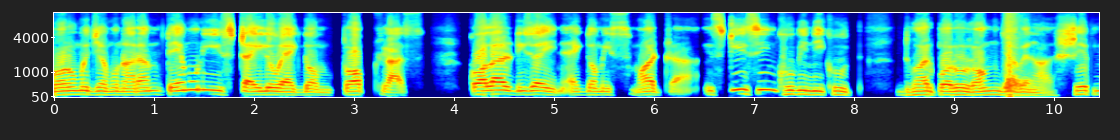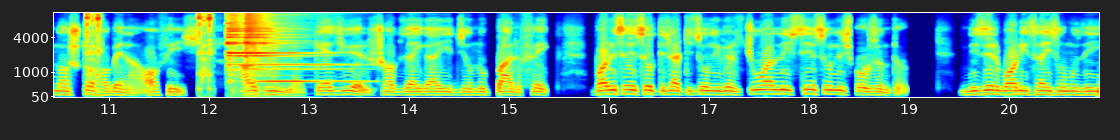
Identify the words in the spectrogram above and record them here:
গরমে যেমন আরাম, তেমনই স্টাইলও একদম টপ ক্লাস কলার ডিজাইন একদম স্মার্ট স্টিচিং খুবই নিখুঁত। ধোয়ার পরও রং যাবে না শেপ নষ্ট হবে না অফিস আউটিং ক্যাজুয়াল সব জায়গায় জন্য পারফেক্ট বডি সাইজ ছত্রিশ আটটি চল্লিশ, চুয়াল্লিশ, ছেচল্লিশ পর্যন্ত। নিজের বডি সাইজ অনুযায়ী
